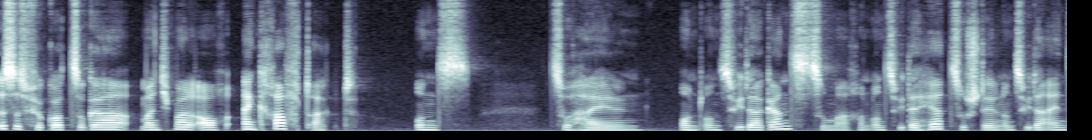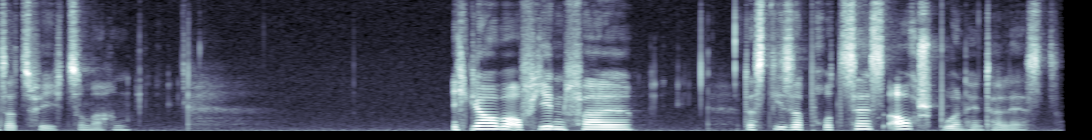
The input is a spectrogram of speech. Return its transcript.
ist es für Gott sogar manchmal auch ein Kraftakt, uns zu heilen und uns wieder ganz zu machen, uns wieder herzustellen, uns wieder einsatzfähig zu machen. Ich glaube auf jeden Fall, dass dieser Prozess auch Spuren hinterlässt.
